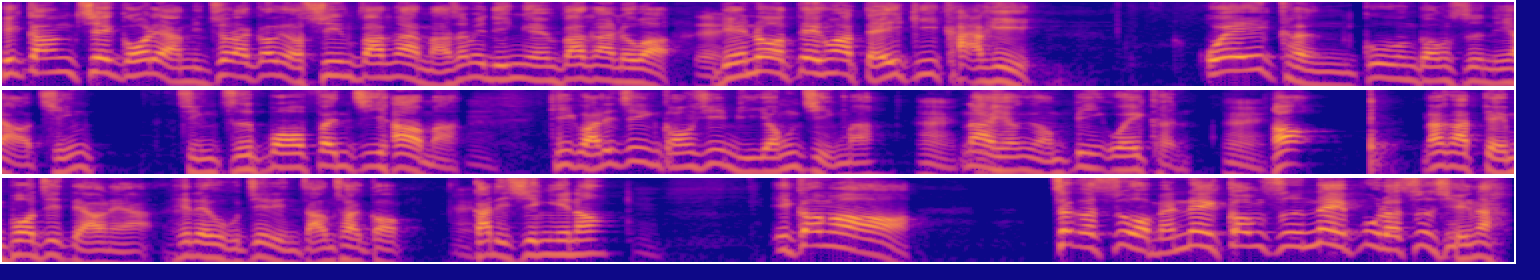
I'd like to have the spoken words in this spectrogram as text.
迄讲谢国良，你出来讲有新方案嘛？什物零元方案，对无？联络电话第一支卡去，威肯顾问公司你好，请请直播分机号码。奇怪，你这间公司毋是永景吗？哎，那永永变威肯。对，好，咱甲点破这条呢，迄、个负责人张出来讲，家己声音哦。伊讲哦，这个是我们内公司内部的事情啦，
